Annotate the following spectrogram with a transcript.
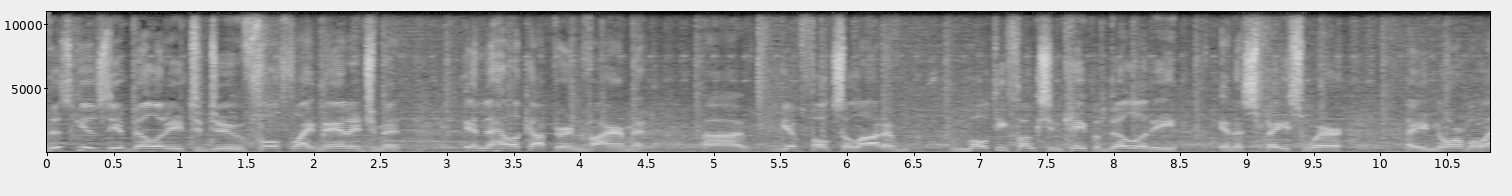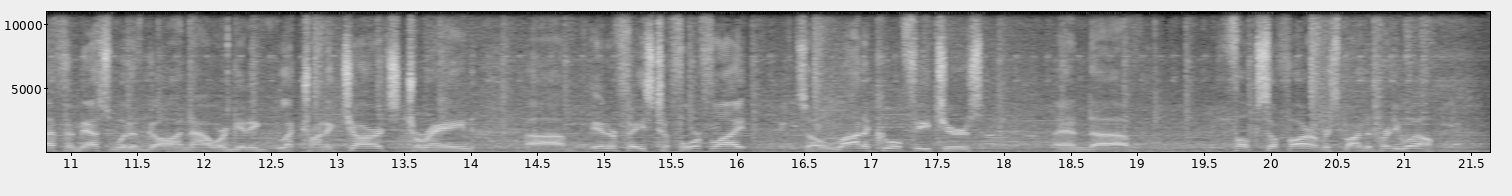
this gives the ability to do full flight management in the helicopter environment. Uh, give folks a lot of multifunction capability in a space where a normal FMS would have gone. Now we're getting electronic charts, terrain, uh, interface to ForeFlight. So a lot of cool features and uh, folks so far have responded pretty well.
